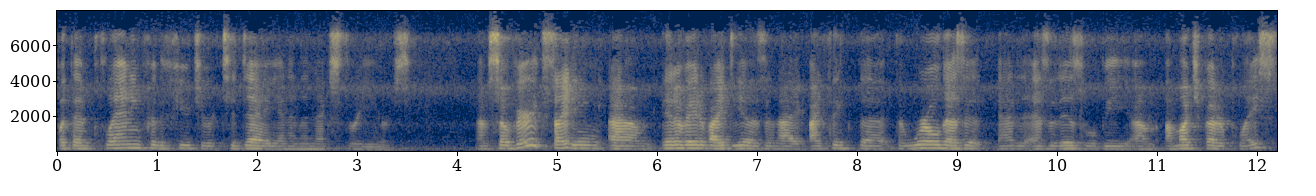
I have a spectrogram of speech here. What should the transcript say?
but then planning for the future today and in the next three years. Um, so very exciting, um, innovative ideas, and I, I think the, the world as it as it is will be um, a much better place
